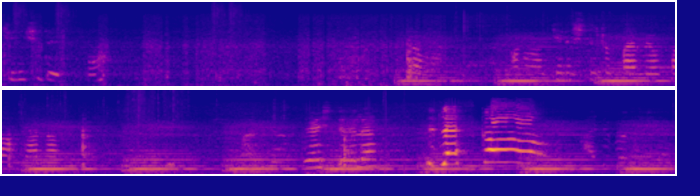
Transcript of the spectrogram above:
Kirişi de üstte. Tamam. Ana keleşte çok mermi yok? Hadi değiştirelim. Let's go! Hadi bakalım.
